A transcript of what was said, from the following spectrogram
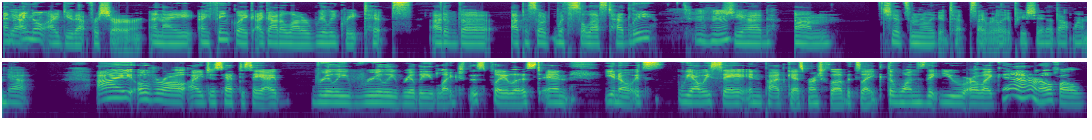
And yeah. I know I do that for sure. And I I think like I got a lot of really great tips out of the episode with Celeste Headlee Mm-hmm. She had um she had some really good tips. I really appreciated that one. Yeah. I overall I just have to say I really really really liked this playlist and you know it's we always say in podcast brunch club it's like the ones that you are like eh, i don't know if i'll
